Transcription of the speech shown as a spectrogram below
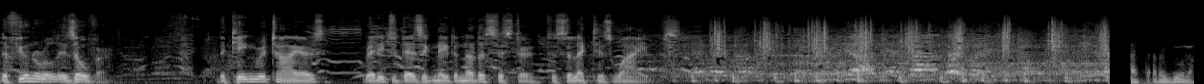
The funeral is over. The king retires, ready to designate another sister to select his wives. الرجولة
